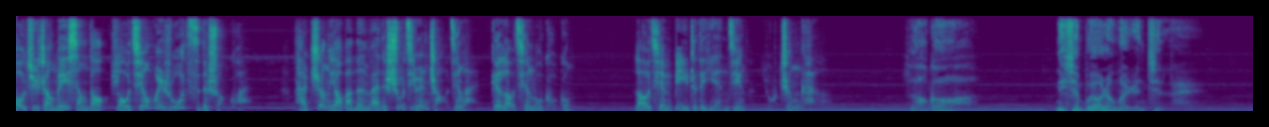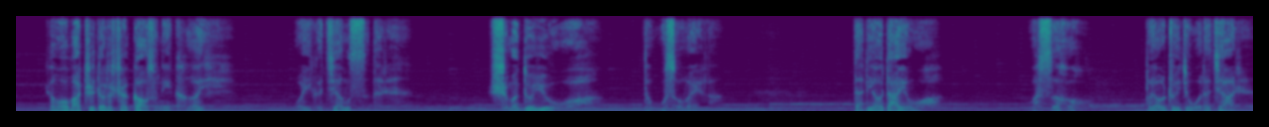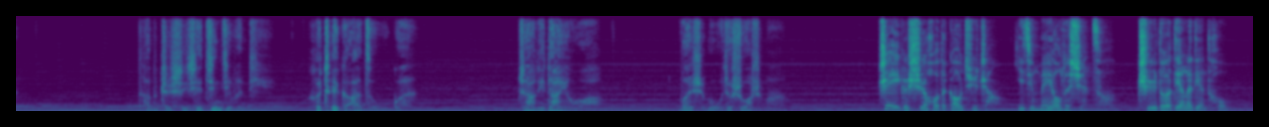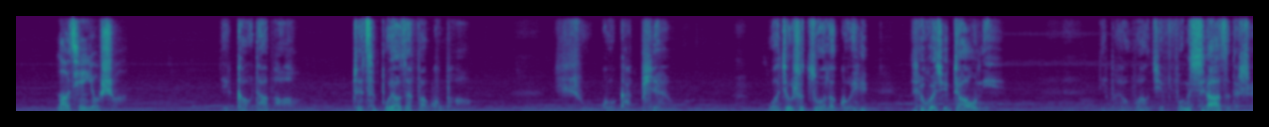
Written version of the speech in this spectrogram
高局长没想到老钱会如此的爽快，他正要把门外的书记员找进来给老钱录口供，老钱闭着的眼睛又睁开了。老高啊，你先不要让外人进来，让我把知道的事告诉你可以。我一个将死的人，什么对于我都无所谓了。但你要答应我，我死后。不要追究我的家人，他们只是一些经济问题，和这个案子无关。只要你答应我，问什么我就说什么。这个时候的高局长已经没有了选择，只得点了点头。老钱又说：“你高大炮，这次不要再放空炮。你如果敢骗我，我就是做了鬼，也会去找你。”忘记冯瞎子的事。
